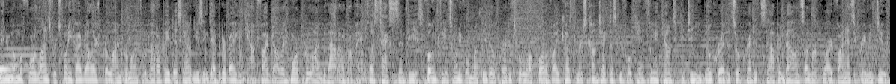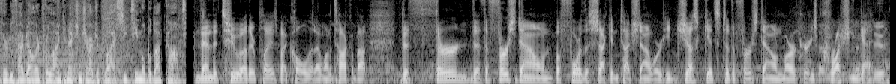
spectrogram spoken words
Minimum of four lines for $25 per line per month with auto pay discount using debit or bank account. $5 more per line without auto pay, plus taxes and fees. Phone fee at 24 monthly bill credits for all well qualified customers. Contact us before canceling account to continue bill credits or credit stop and balance on required finance agreement due. $35 per line connection charge apply. Ctmobile.com. Then the two other plays by Cole that I want to talk about. The third, the, the first down before the second touchdown, where he just gets to the first down marker, he's crushing the guy. Dude.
